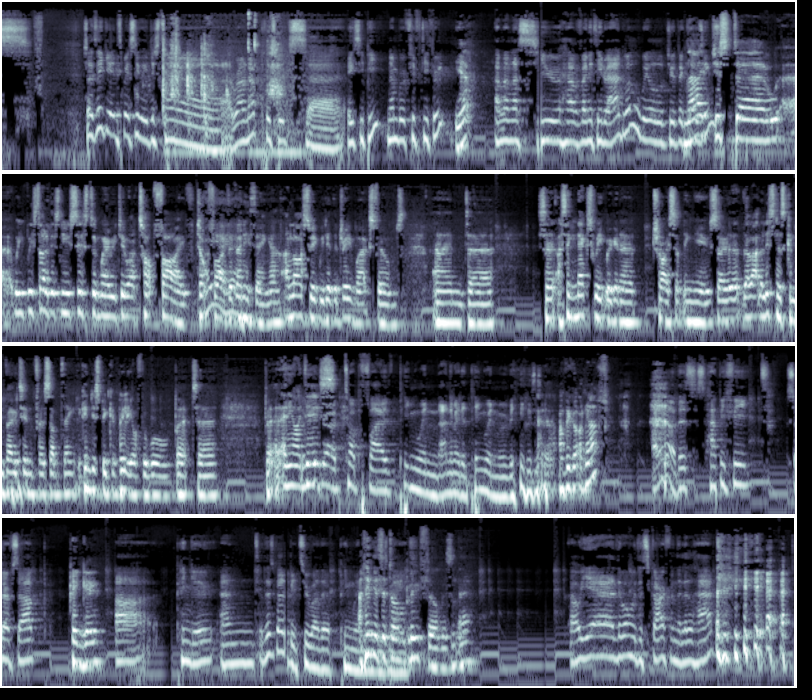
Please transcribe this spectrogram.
So I think it's basically just time to uh, round up this week's uh, ACP number fifty-three. Yep. And unless you have anything to add, Will, we'll do the closing. No, just uh, uh, we we started this new system where we do our top five, top Oh, yeah, five of yeah. anything. And, and last week we did the DreamWorks films, and uh, so I think next week we're going to try something new. So that the, the listeners can vote in for something. It can just be completely off the wall, but uh, but any ideas? top five penguin animated penguin movies. Have we got enough? I don't know. There's Happy Feet, Surfs Up, Pingu. uh, Pingu, and there's got to be two other penguins. I think there's a Don. Blue film, isn't there? Oh yeah, the one with the scarf and the little hat.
